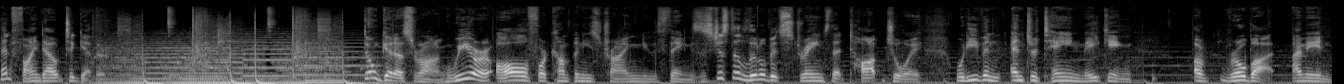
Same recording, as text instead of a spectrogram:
and find out together. Don't get us wrong, we are all for companies trying new things. It's just a little bit strange that Topjoy would even entertain making a robot. I mean,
